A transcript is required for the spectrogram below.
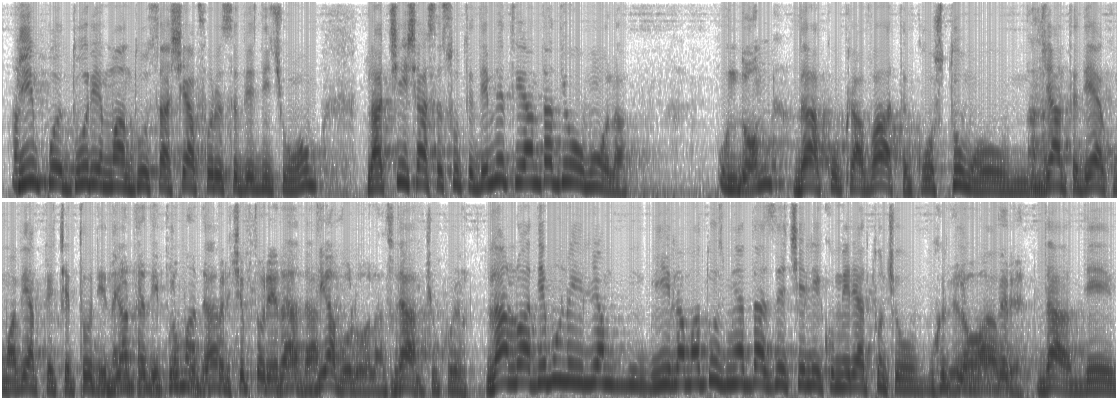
Prin pădure m-am dus așa, fără să vezi niciun om, la 5-600 de metri am dat de omul ăla. Un domn? Da, cu cravată, costum, o Aha. geantă de aia, cum avea preceptorii înainte Geantă pe diplomat timpul, de da? preceptor, era da, da. diavolul ăla, da. Curel. L-am luat de mână, i-am, l-am adus, mi-a dat 10 lei, cum era atunci o hârtie. Era o avere. Da, de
